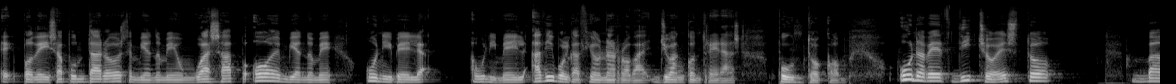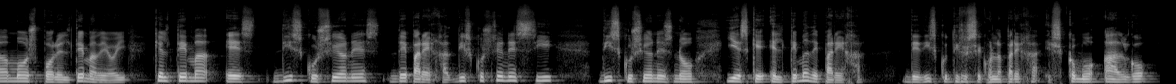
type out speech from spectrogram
eh, podéis apuntaros enviándome un WhatsApp o enviándome un email un email a divulgación. Una vez dicho esto, vamos por el tema de hoy, que el tema es discusiones de pareja. Discusiones sí, discusiones no. Y es que el tema de pareja, de discutirse con la pareja, es como algo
